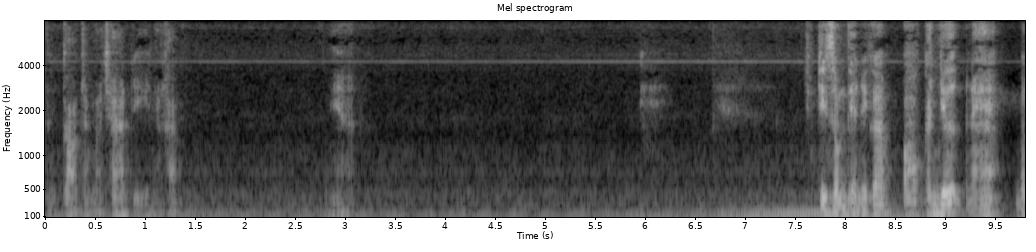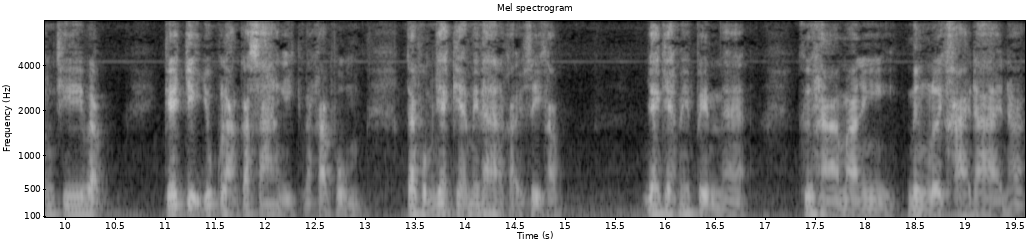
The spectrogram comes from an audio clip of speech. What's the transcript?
ดูเก่าธรรมชาติดีนะครับ เนี่ย จริงๆสมเด็จนี่ก็ออกกันเยอะนะฮะบางทีแบบเกจิยุคหลังก็สร้างอีกนะครับ ผม แต่ผมแยกแยะไม่ได้นะครับสีครับ แยกแยะไม่เป็นนะฮะคือหามานี่หนึ่งเลยขายได้นะฮะ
